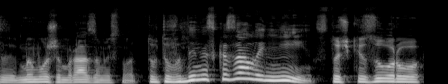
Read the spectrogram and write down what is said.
ми можемо разом існувати? Тобто вони не сказали ні з точки зору,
